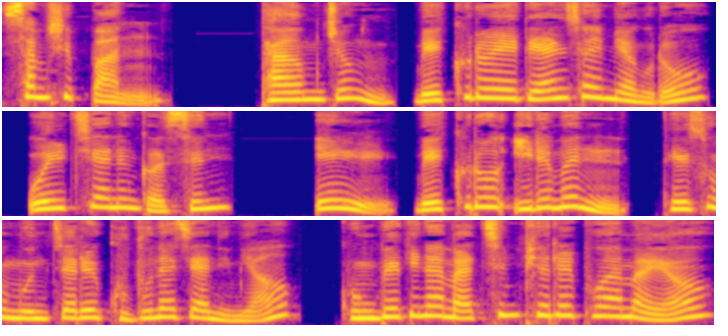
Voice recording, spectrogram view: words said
(30번) 다음 중 매크로에 대한 설명으로 옳지 않은 것은 1. 매크로 이름은 대소 문자를 구분하지 않으며 공백이나 마침표를 포함하여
